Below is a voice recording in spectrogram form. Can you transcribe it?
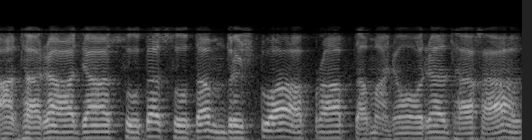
अध राजा सुतसुतं दृष्ट्वा प्राप्तमनोरथः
